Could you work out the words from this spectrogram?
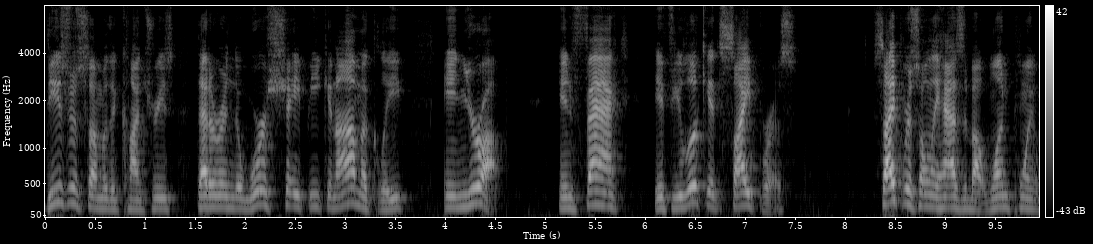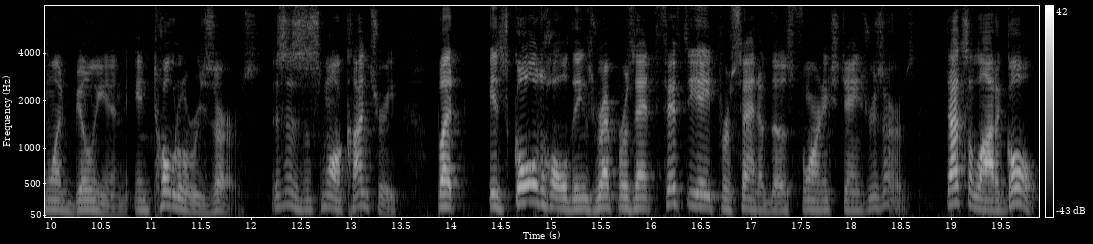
these are some of the countries that are in the worst shape economically in Europe. In fact, if you look at Cyprus, Cyprus only has about 1.1 billion in total reserves. This is a small country, but its gold holdings represent 58% of those foreign exchange reserves. That's a lot of gold.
